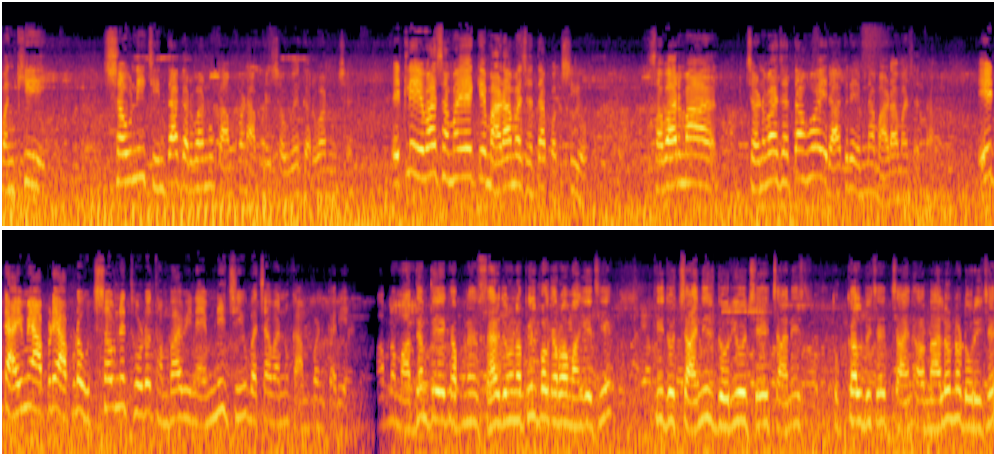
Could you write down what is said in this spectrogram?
પંખી સૌની ચિંતા કરવાનું કામ પણ આપણે સૌએ કરવાનું છે. એટલે એવા સમયે કે માળામાં જતા પક્ષીઓ સવારમાં ચણવા જતા હોય, રાત્રે એમના માળામાં જતા એ ટાઈમે આપણે આપણો ઉત્સવને થોડો થંભાવીને એમની જીવ બચાવવાનું કામ પણ કરીએ. આપના માધ્યમથી એક આપણે શહેરજનોને અપીલ પણ કરવા માંગીએ છીએ કે જો ચાઇનીઝ દોરીઓ છે, ચાઇનીઝ તુક્કલ બી છે નાયલોનનો દોરી છે,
